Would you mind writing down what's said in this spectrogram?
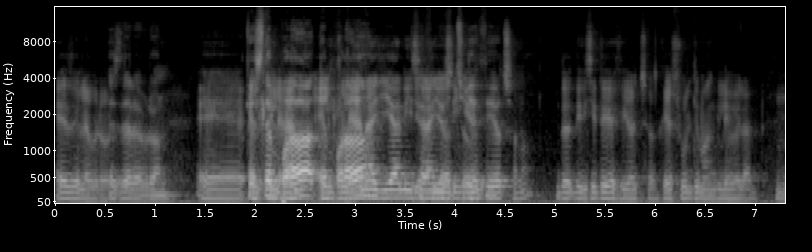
es de LeBron. es de LeBron. Eh, ¿Qué el es temporada- el que le dan a Giannis el año 18. siguiente. 18, ¿no? De 17-18, que es su último en Cleveland. Mm.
